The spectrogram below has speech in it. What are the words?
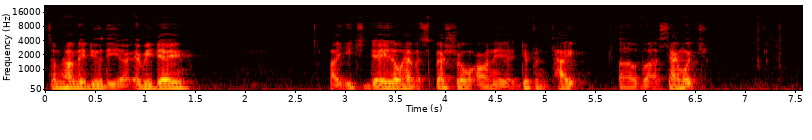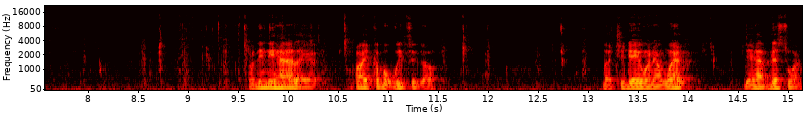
Sometimes they do the uh, everyday Like each day they'll have a special on a different type of uh, sandwich. I think they had like probably a couple weeks ago. But today when I went, they have this one.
